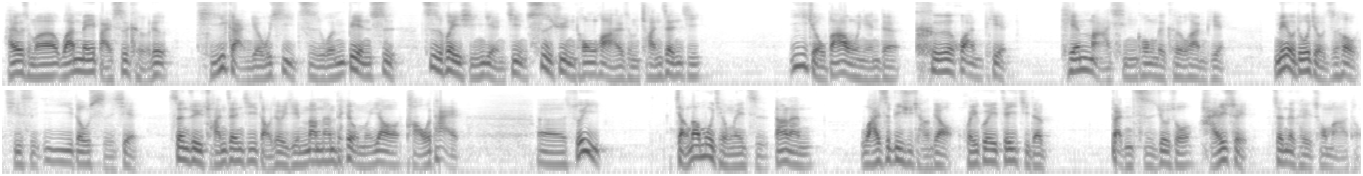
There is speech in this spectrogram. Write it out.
还有什么完美百事可乐、体感游戏、指纹辨识、智慧型眼镜、视讯通话，还有什么传真机。一九八五年的科幻片。天马行空的科幻片，没有多久之后，其实一一都实现，甚至于传真机早就已经慢慢被我们要淘汰了。呃，所以讲到目前为止，当然我还是必须强调，回归这一集的本质，就是说海水真的可以冲马桶。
